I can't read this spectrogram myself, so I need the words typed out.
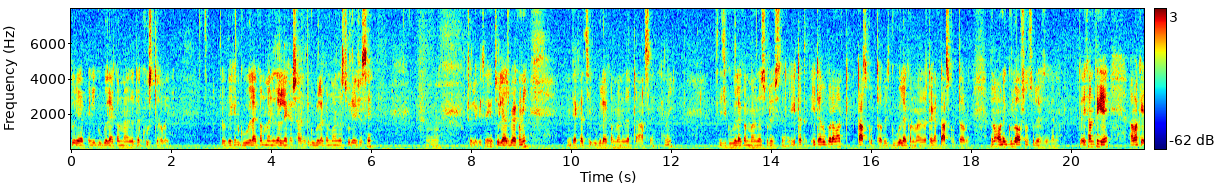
করে আপনাকে গুগল অ্যাকাউন্ট ম্যানেজারটা খুঁজতে হবে। তো দেখেন গুগল অ্যাকাউন্ট ম্যানেজার লেখার সাথে সাথে গুগল অ্যাকাউন্ট ম্যানেজার চলে এসেছে। চলে গেছে, চলে আসবে এখনই। দেখাচ্ছি গুগল অ্যাকাউন্ট ম্যানেজারটা আছে এখানেই। এই যে গুগল অ্যাকাউন্ট ম্যানেজার চলে এসেছে। এটা, এটার উপর আমার টাচ করতে হবে গুগল অ্যাকাউন্ট ম্যানেজারটা এখানে টাচ করতে হবে। কারণ অনেকগুলো অপশন চলে এসেছে এখানে। তো এখান থেকে আমাকে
